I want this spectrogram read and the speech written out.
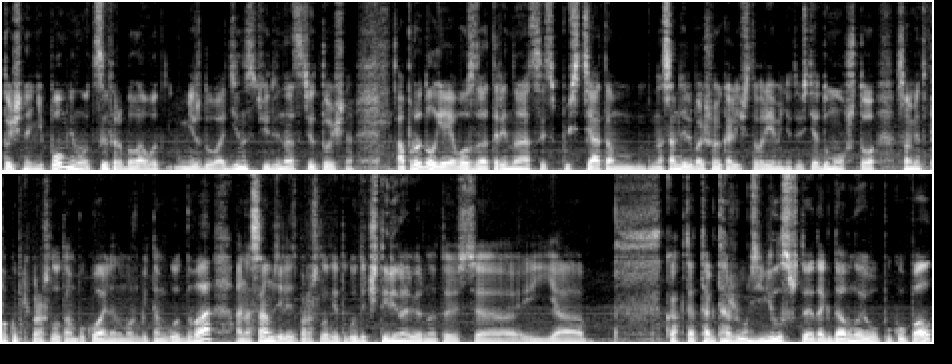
точно не помню, но цифра была вот между 11 и 12 точно. А продал я его за 13 спустя там, на самом деле, большое количество времени. То есть я думал, что с момента покупки прошло там буквально, ну, может быть, там год-два, а на самом деле это прошло где-то года 4, наверное. То есть э, я как-то так даже удивился, что я так давно его покупал.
